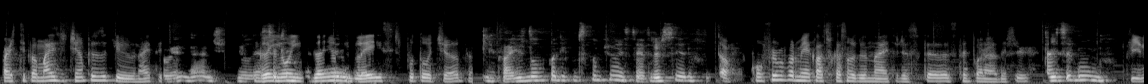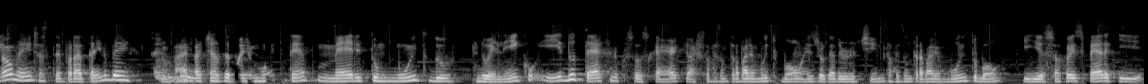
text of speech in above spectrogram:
participa mais de Champions do que o United. Verdade. Ganhou, em, ganhou inglês, disputou Champions. E vai de novo para a Liga dos Campeões, tá em terceiro. Então, confirma para mim a classificação do United essa, temporada, Sir. Tá em segundo. Finalmente, essa temporada tá indo bem. Tá indo vai para Champions depois de muito tempo, mérito muito do, do elenco e do técnico Solskjaer, que eu acho que tá fazendo um trabalho muito bom, ex-jogador do time, tá fazendo um trabalho muito bom. E só que eu espero que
